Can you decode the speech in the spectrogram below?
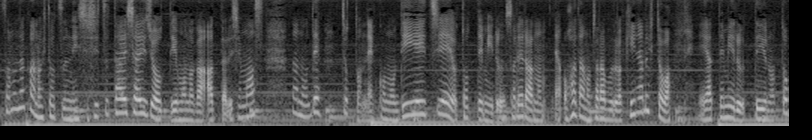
その中の一つに脂質代謝異常っていうものがあったりします。なのでちょっとねこの DHA を取ってみるそれらのお肌のトラブルが気になる人はやってみるっていうのと、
